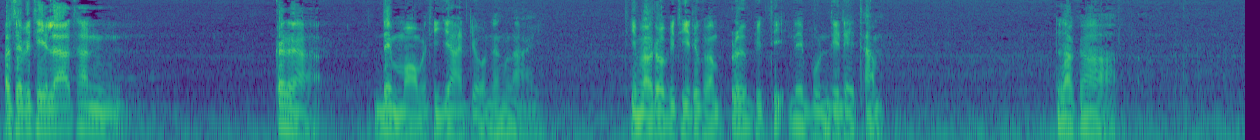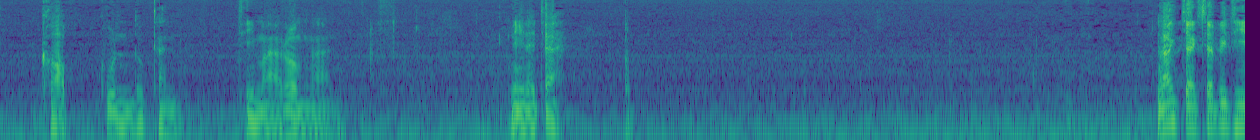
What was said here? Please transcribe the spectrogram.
พอเสร็จพิธีแล้วท่านก็จะได้มองไปที่ญาติโยมทั้งหลาย ที่มาร่วมพิธีด้วยความปลื้มปิติในบุญที่ได้ทำ แล้วก็ขอบคุณทุกท่านที่มาร่วมงาน นี่นะจ๊ะ หลังจากเสร็จพิธี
